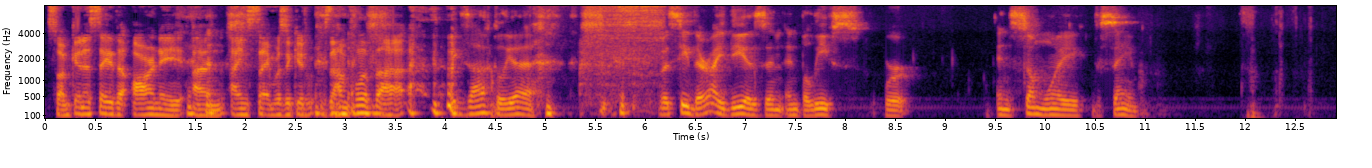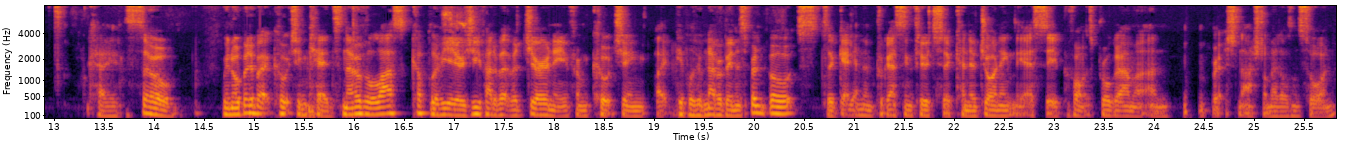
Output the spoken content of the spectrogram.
So I'm going to say that Arnie and Einstein was a good example of that. exactly, yeah. but see, their ideas and, and beliefs were in some way the same. Okay, so we know a bit about coaching kids. Now, over the last couple of years, you've had a bit of a journey from coaching like people who've never been in sprint boats to getting yeah. them progressing through to kind of joining the SC performance program and British national medals and so on.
